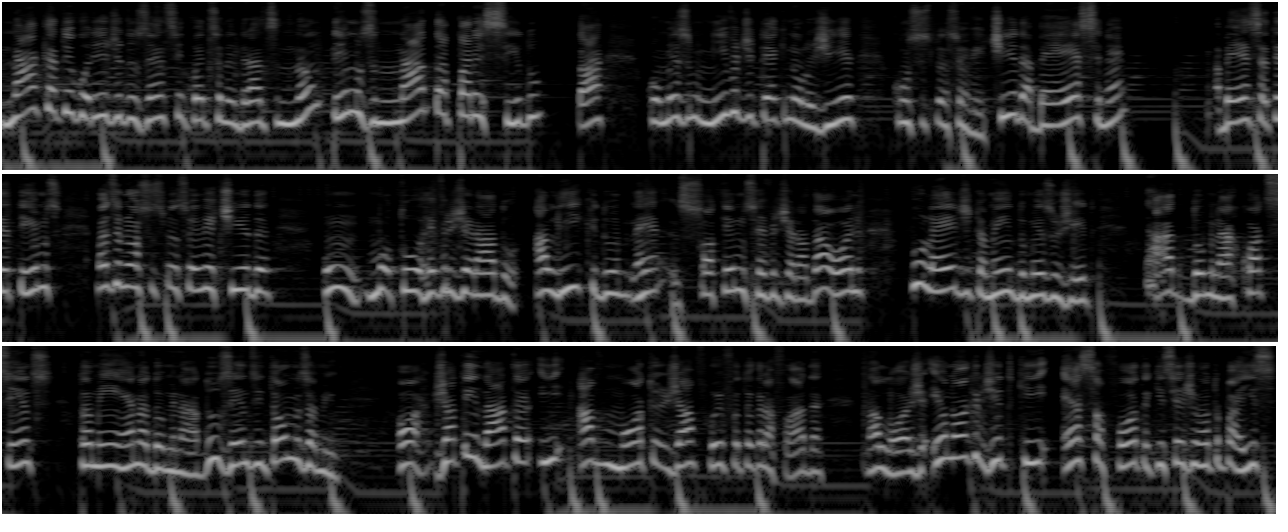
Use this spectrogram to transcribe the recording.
Na categoria de 250 cilindradas não temos nada parecido, tá? Com o mesmo nível de tecnologia, com suspensão invertida, ABS, né? ABS até temos, mas é uma suspensão invertida, um motor refrigerado a líquido, né? Só temos refrigerado a óleo, full LED também do mesmo jeito, tá? Dominar 400, também é na Dominar 200, então, meus amigos, Ó, já tem data e a moto já foi fotografada na loja. Eu não acredito que essa foto aqui seja em outro país.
